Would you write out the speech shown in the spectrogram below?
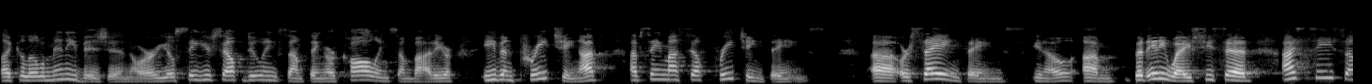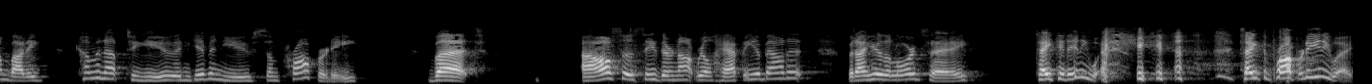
like a little mini vision or you'll see yourself doing something or calling somebody or even preaching. I've, I've seen myself preaching things, uh, or saying things, you know, um, but anyway, she said, I see somebody coming up to you and giving you some property, but I also see they're not real happy about it, but I hear the Lord say, take it anyway. take the property anyway.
